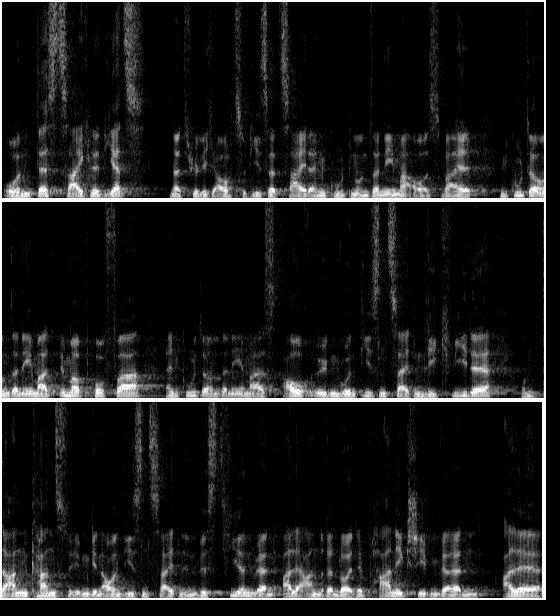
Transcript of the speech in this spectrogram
Und das zeichnet jetzt natürlich auch zu dieser Zeit einen guten Unternehmer aus, weil ein guter Unternehmer hat immer Puffer, ein guter Unternehmer ist auch irgendwo in diesen Zeiten liquide und dann kannst du eben genau in diesen Zeiten investieren, während alle anderen Leute Panik schieben, während alle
